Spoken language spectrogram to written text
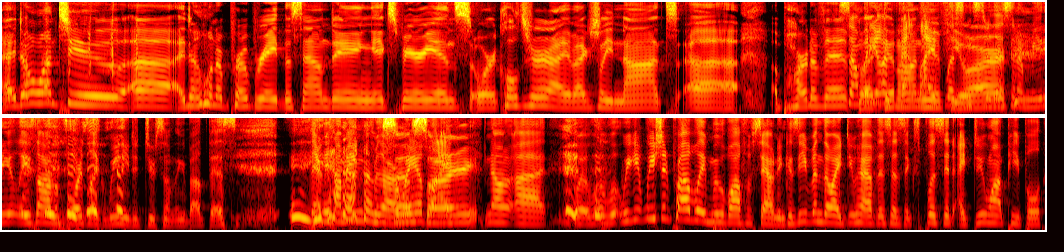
I don't want to. Uh, I don't want to appropriate the sounding experience or culture. I am actually not uh, a part of it. Somebody but on good on you FetLife if listens you to this and immediately is on the boards like, we need to do something about this. They're coming for I'm our so way of sorry. life. No, uh, we, we, we, we should probably move off of sounding because even though I do have this as explicit, I do want people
